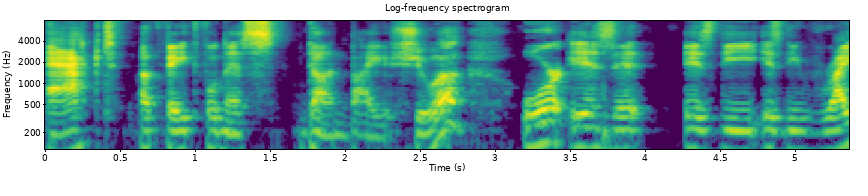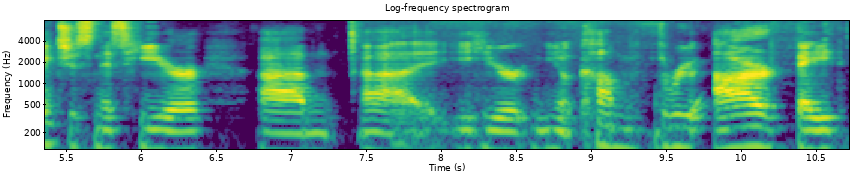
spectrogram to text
act of faithfulness done by Yeshua, or is it is the is the righteousness here um, uh, here, you know, come through our faith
